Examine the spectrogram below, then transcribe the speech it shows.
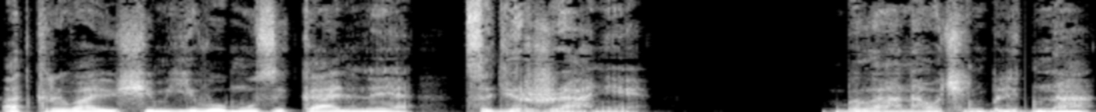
открывающем его музыкальное содержание. Была она очень бледна,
